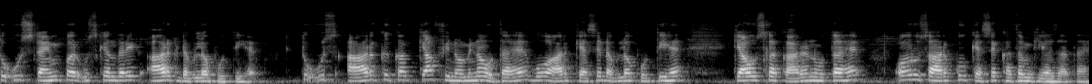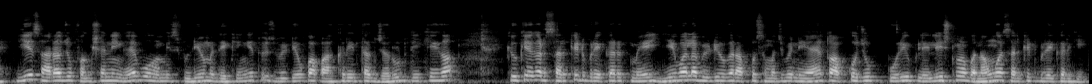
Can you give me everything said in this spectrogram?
तो उस टाइम पर उसके अंदर एक आर्क डेवलप होती है। तो उस आर्क का क्या फिनोमिना होता है? वो आर्क कैसे डेवलप होती है? क्या उसका कारण होता है? और उस आर्क को कैसे ख़त्म किया जाता है? ये सारा जो फंक्शनिंग है, वो हम इस वीडियो में देखेंगे। तो इस वीडियो को आप आखिरी तक ज़रूर देखिएगा। क्योंकि अगर सर्किट ब्रेकर में ये वाला वीडियो अगर आपको समझ में नहीं आया तो आपको जो पूरी प्लेलिस्ट में बनाऊँगा सर्किट ब्रेकर की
